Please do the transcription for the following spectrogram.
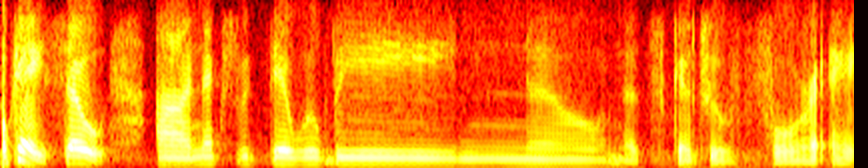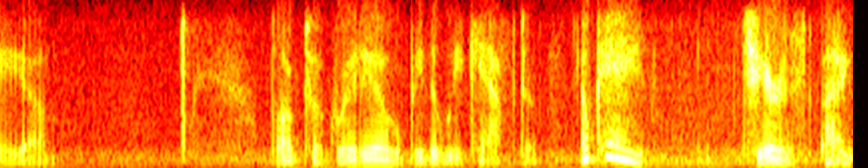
Okay, so uh, next week there will be no, I'm not scheduled for a um, blog talk radio. It will be the week after. Okay, cheers, bye.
